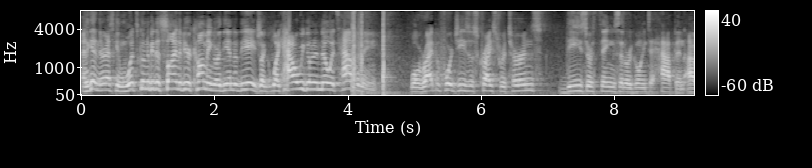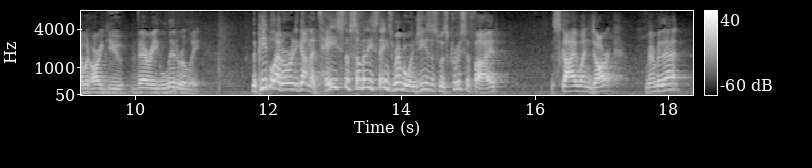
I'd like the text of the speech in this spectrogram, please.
And again, they're asking, What's going to be the sign of your coming or the end of the age? Like, like how are we going to know it's happening? Well, right before Jesus Christ returns, these are things that are going to happen, I would argue, very literally. The people had already gotten a taste of some of these things. Remember, when Jesus was crucified, the sky went dark. Remember that?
